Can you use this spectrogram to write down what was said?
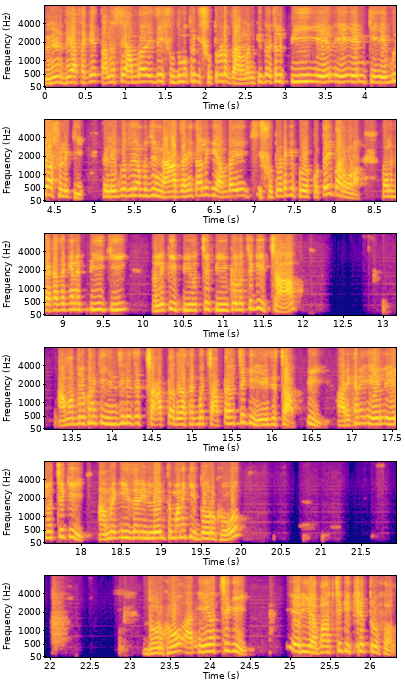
এটা দেয়া থাকে, তাহলে হচ্ছে আমরা এই যে শুধুমাত্র কি সূত্রটা জানলাম, কিন্তু আসলে পি এল এ এন কে এগুলো আসলে কি? তাহলে এগুলো যদি আমরা যদি না জানি, তাহলে কি আমরা এই সূত্রটা কি প্রয়োগ করতেই পারব না? তাহলে দেখা যায় এখানে পি কি? তাহলে কি? পি হচ্ছে পি ইকুয়াল হচ্ছে কি? চাপ। আমাদের ওখানে কি ইঞ্জিনে যে চাপটা দেওয়া থাকবে চাপটা হচ্ছে কি, এই যে চাপ পি আর এখানে এল এল হচ্ছে কি, আমরা কি জানি লেন্থ মানে কি, দৈর্ঘ্য। দৈর্ঘ্য আর এ হচ্ছে কি এরিয়া বা হচ্ছে কি ক্ষেত্রফল।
